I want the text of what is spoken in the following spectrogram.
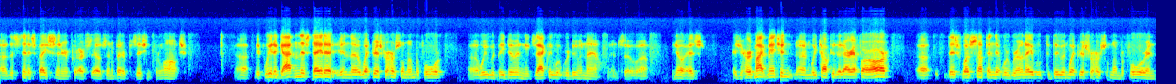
uh, the Stennis Space Center and put ourselves in a better position for launch. If we'd have gotten this data in the wet dress rehearsal number four, we would be doing exactly what we're doing now. And so, uh, you know, as you heard Mike mention, and we talked it at our FRR, uh, this was something that we were unable to do in wet dress rehearsal number four, and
